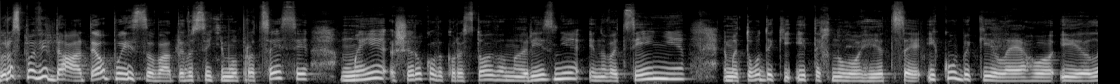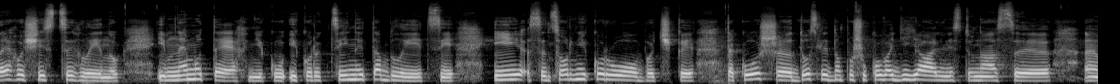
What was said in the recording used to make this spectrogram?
розповідати, описувати. В освітньому процесі ми широко використовуємо різні інноваційні методики і технології. Це і кубики Лего, і Лего 6 цеглинок, і мнемотехніку, і корекційні таблиці, і сенсорні коробочки. Також е, дослідно-пошукова діяльність у нас е, е,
